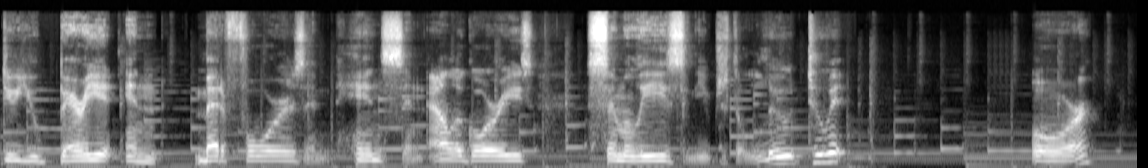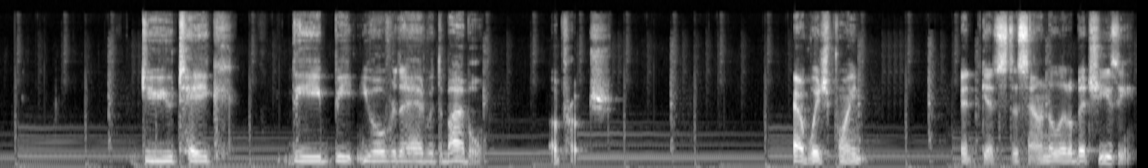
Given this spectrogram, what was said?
Do you bury it in metaphors and hints and allegories, similes, and you just allude to it? Or do you take the beat you over the head with the Bible approach? At which point, it gets to sound a little bit cheesy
